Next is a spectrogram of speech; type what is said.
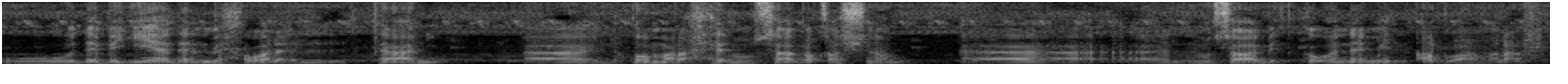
وده بيجينا المحور الثاني آه اللي هو مراحل المسابقة شنو؟ آه المسابقة بتكون من أربع مراحل.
